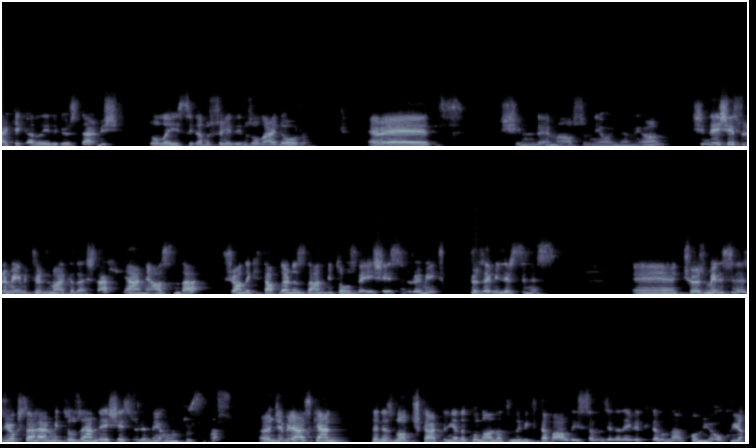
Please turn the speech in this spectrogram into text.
Erkek arayı da göstermiş. Dolayısıyla bu söylediğimiz olay doğru. Evet. Şimdi mouse'um niye oynamıyor? Şimdi eşeği süremeyi bitirdim arkadaşlar. Yani aslında şu anda kitaplarınızdan mitoz ve eşeğsiz üremeyi çözebilirsiniz. Ee, çözmelisiniz yoksa hem mitozu hem de eşeğsiz üremeyi unutursunuz. Önce biraz kendiniz not çıkartın ya da konu anlatımlı bir kitap aldıysanız ya da devlet kitabından konuyu okuyun.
